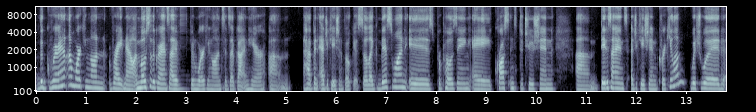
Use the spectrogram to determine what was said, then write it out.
the grant I'm working on right now, and most of the grants I've been working on since I've gotten here, um, have been education focused. So like this one is proposing a cross institution um, data science education curriculum, which would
